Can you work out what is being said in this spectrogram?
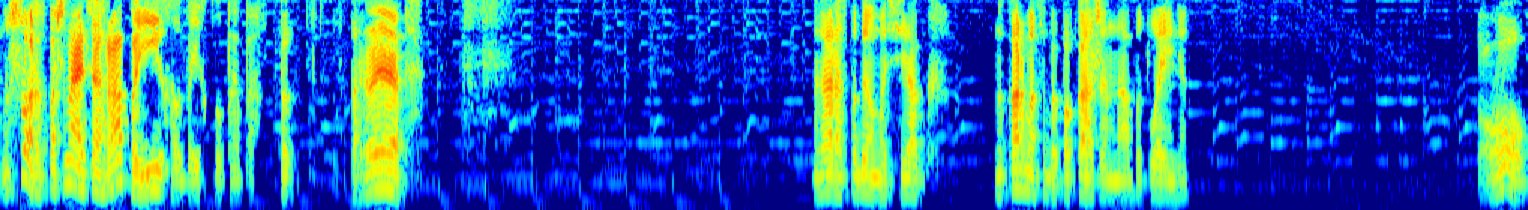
Ну що, розпочинається гра, поїхали, поїхали вперед. Зараз подивимось, як ну, карма себе покаже на ботлейні. Оу.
